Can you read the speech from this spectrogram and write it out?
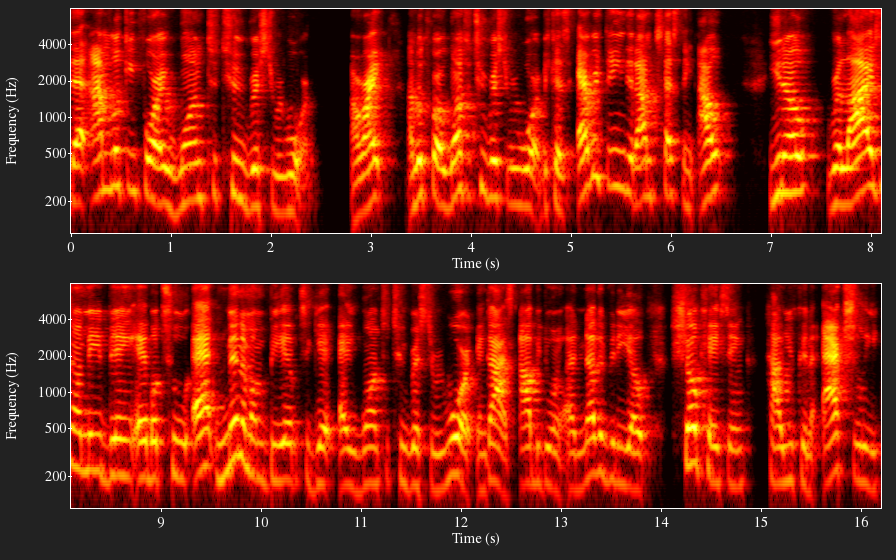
that I'm looking for a one to two risk reward. All right. I look for a one to two risk reward because everything that I'm testing out, you know, relies on me being able to, at minimum, be able to get a one to two risk to reward. And guys, I'll be doing another video showcasing how you can actually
